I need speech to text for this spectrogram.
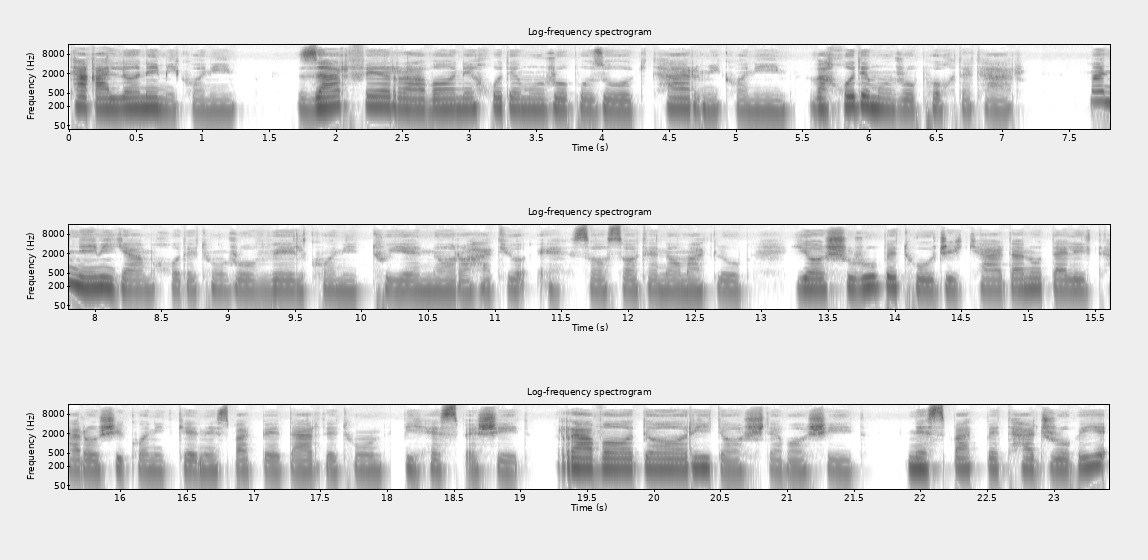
تقلا نمی کنیم. ظرف روان خودمون رو بزرگتر می کنیم و خودمون رو پخته تر. من نمیگم خودتون رو ول کنید توی ناراحتی و احساسات نامطلوب یا شروع به توجیه کردن و دلیل تراشی کنید که نسبت به دردتون بیحس بشید. رواداری داشته باشید نسبت به تجربه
